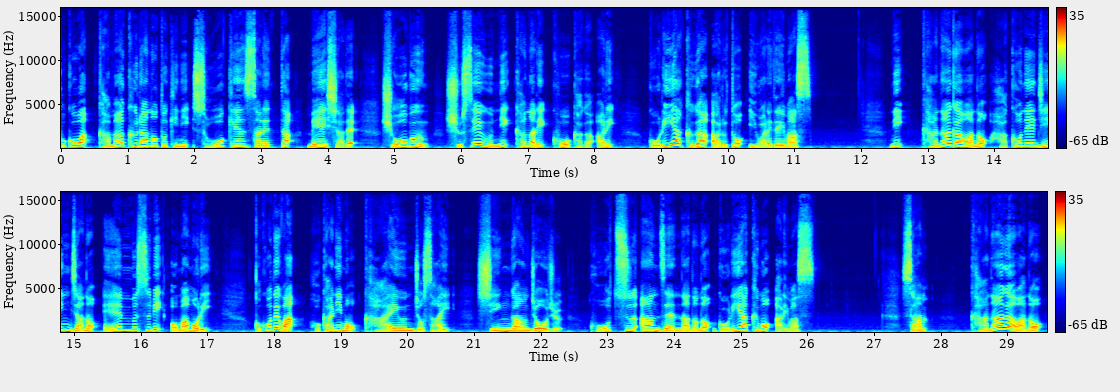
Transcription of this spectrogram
ここは鎌倉の時に創建された名社で、将軍、主世運にかなり効果があり、ご利益があると言われています。2、神奈川の箱根神社の縁結びお守り。ここでは他にも開運除祭、心願成就、交通安全などのご利益もあります。3、神奈川の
